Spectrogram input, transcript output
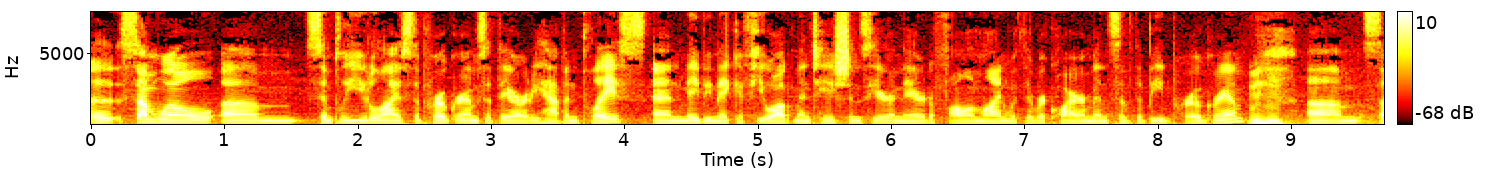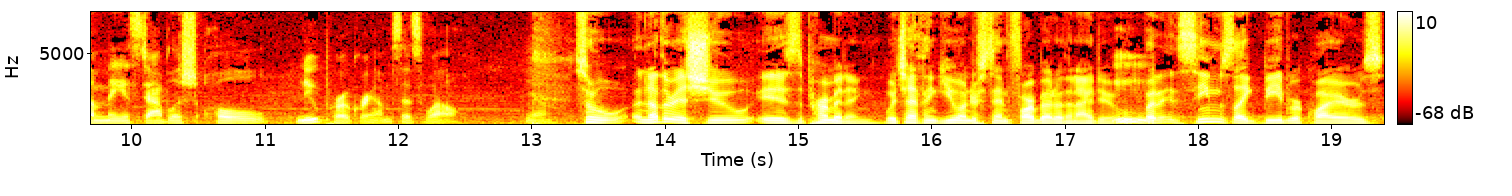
Uh, some will um, simply utilize the programs that they already have in place and maybe make a few augmentations here and there to fall in line with the requirements of the BEAD program. Um, some may establish whole new programs as well. Yeah. So another issue is the permitting, which I think you understand far better than I do. Mm-hmm. But it seems like BEAD requires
